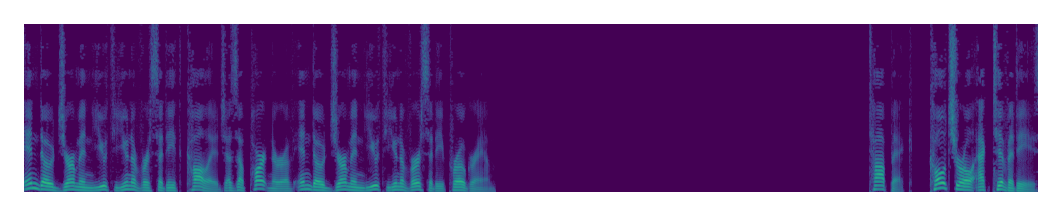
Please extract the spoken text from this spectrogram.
Indo-German Youth University College is a partner of Indo-German Youth University program. Topic: Cultural activities.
